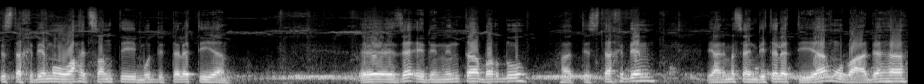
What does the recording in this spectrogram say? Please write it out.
تستخدمه واحد سنتي لمدة 3 أيام. آه، زائد إن أنت برضو هتستخدم يعني مثلا دي 3 أيام وبعدها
